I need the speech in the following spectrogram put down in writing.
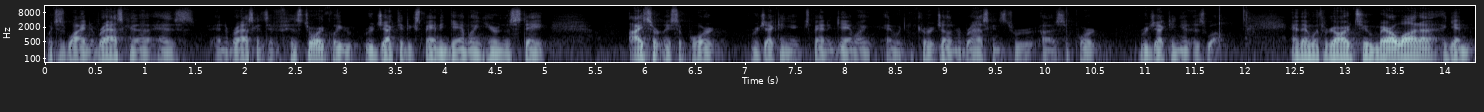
which is why Nebraska has, and Nebraskans have historically rejected expanding gambling here in the state. I certainly support rejecting expanded gambling and would encourage other Nebraskans to uh, support rejecting it as well. And then with regard to marijuana, again,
